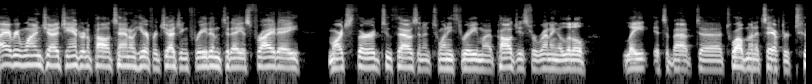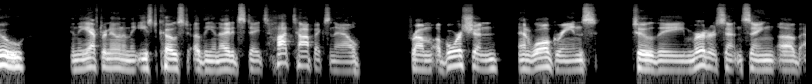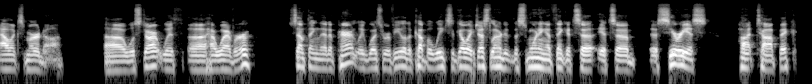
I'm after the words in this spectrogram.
Hi, everyone. Judge Andrew Napolitano here for Judging Freedom. Today is Friday, March 3rd, 2023. My apologies for running a little late. It's about uh, 12 minutes after 2 in the afternoon on the East Coast of the United States. Hot topics now from abortion and Walgreens to the murder sentencing of Alex Murdaugh. Uh, we'll start with, uh, however, something that apparently was revealed a couple of weeks ago. I just learned it this morning. I think it's a it's a, a serious hot topic.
